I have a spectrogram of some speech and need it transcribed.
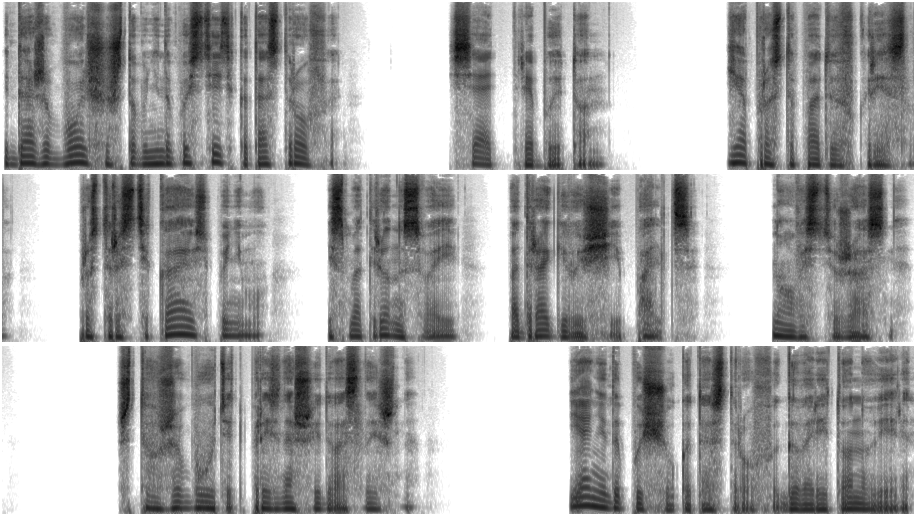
и даже больше, чтобы не допустить катастрофы. Сядь, требует он. Я просто падаю в кресло, просто растекаюсь по нему и смотрю на свои подрагивающие пальцы. Новость ужасная. «Что же будет?» — произношу едва слышно. «Я не допущу катастрофы», — говорит он уверенно.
